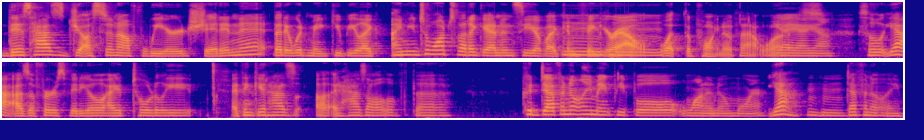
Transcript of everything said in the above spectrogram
this has just enough weird shit in it that it would make you be like, I need to watch that again and see if I can figure out Mhm. what the point of that was. Yeah, yeah, yeah. So yeah, as a first video, I totally, I think it has, uh, it has all of the, Could definitely make people want to know more. yeah, Mm-hmm. definitely.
